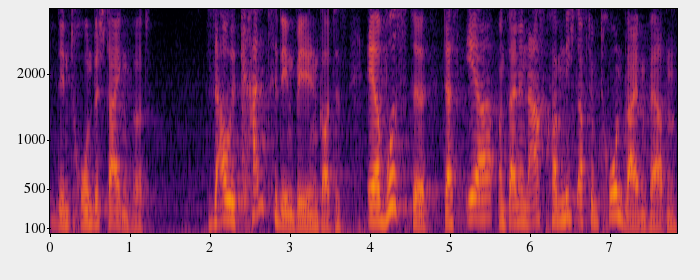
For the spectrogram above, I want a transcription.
den Thron besteigen wird. Saul kannte den Willen Gottes. Er wusste, dass er und seine Nachkommen nicht auf dem Thron bleiben werden.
